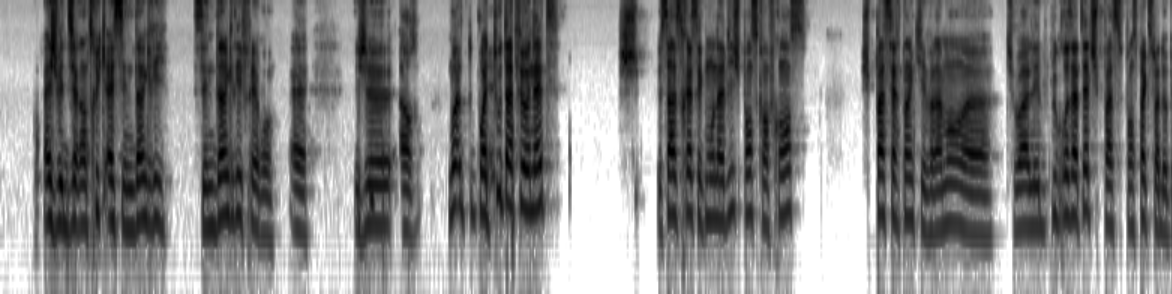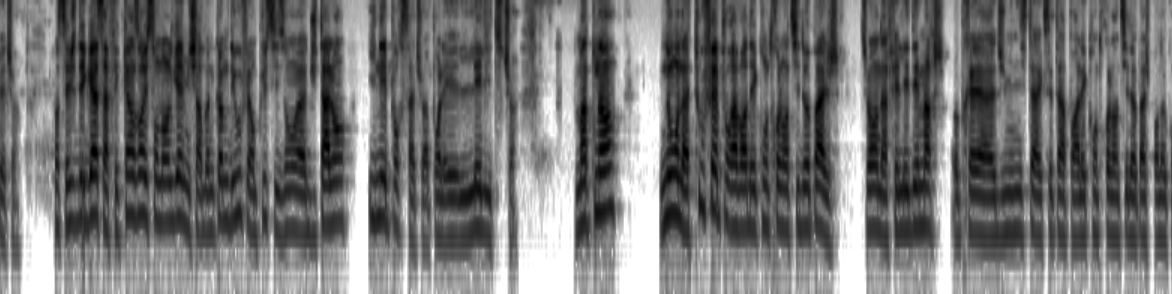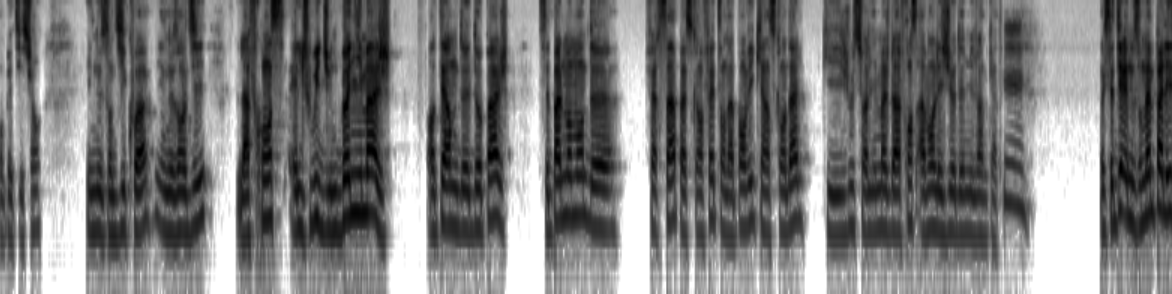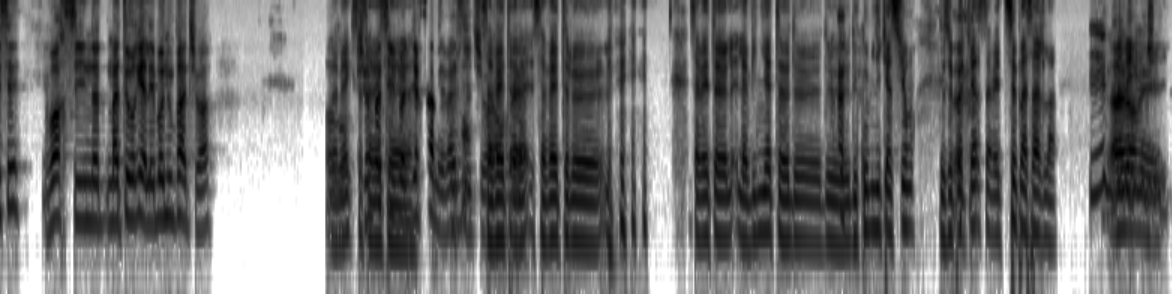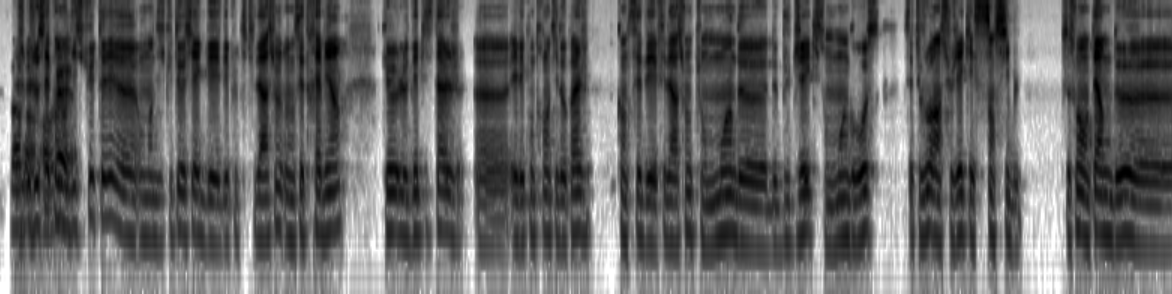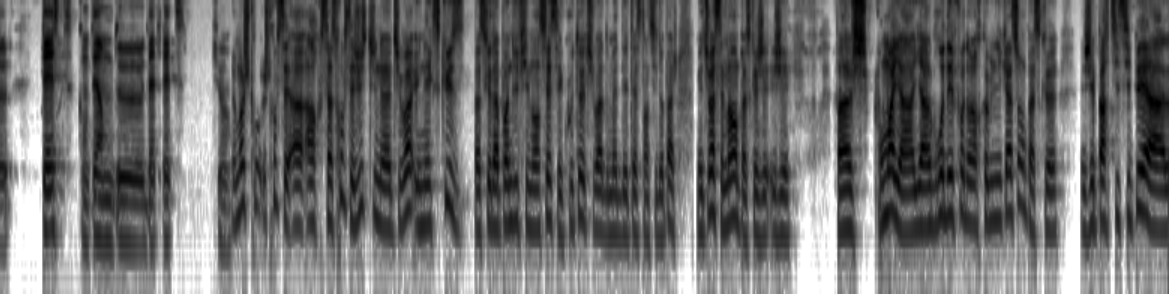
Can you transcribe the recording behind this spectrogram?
Ah, Je vais te dire un truc, eh, c'est une dinguerie. C'est une dinguerie, frérot. Eh, je... Alors, moi, pour être tout à fait honnête, ça serait, c'est que mon avis, je pense qu'en France, je suis pas certain qu'il y ait vraiment. euh, tu vois, les plus gros athlètes, je ne pense pas qu'ils soient dopés. Tu vois. C'est juste des gars, ça fait 15 ans, ils sont dans le game, ils charbonnent comme des oufs et en plus, ils ont euh, du talent inné pour ça, tu vois, pour l'élite. Maintenant, nous, on a tout fait pour avoir des contrôles antidopage. Tu vois, on a fait les démarches auprès euh, du ministère, etc., pour aller contrôler antidopage pour nos compétitions. Ils nous ont dit quoi? Ils nous ont dit la France, elle jouit d'une bonne image en termes de dopage. C'est pas le moment de faire ça parce qu'en fait, on n'a pas envie qu'il y ait un scandale qui joue sur l'image de la France avant les JO 2024. Hmm. Donc, c'est-à-dire, ils nous ont même pas laissé voir si notre, ma théorie, elle est bonne ou pas, tu vois. Bah, mec, ça, je sais ça pas s'ils veulent euh, dire ça, mais vas-y, tu Ça vois. va être, vrai. euh, ça va être le, ça va être euh, la vignette de, de, de communication de ce podcast. Ça va être ce passage-là. Hmm. Ah, Non, mais je, non, je- mais je sais qu'on en discutait, euh, on en discutait aussi avec des, des plus petites fédérations. On sait très bien que le dépistage euh, et les contrôles antidopage, quand c'est des fédérations qui ont moins de, budget, qui sont moins grosses, c'est toujours un sujet qui est sensible, que ce soit en termes de euh, tests qu'en termes d'athlètes. Moi, je trouve, je trouve c'est, euh, alors, ça se trouve, c'est juste une, tu vois, une excuse. Parce que d'un point de vue financier, c'est coûteux, tu vois, de mettre des tests antidopage. Mais tu vois, c'est marrant parce que j'ai, pour moi, il y a, un- gros défaut dans leur communication parce que j'ai participé à,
